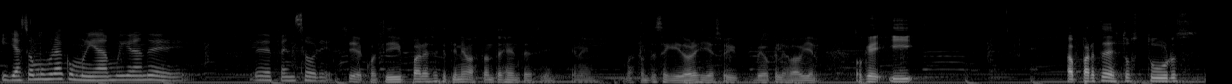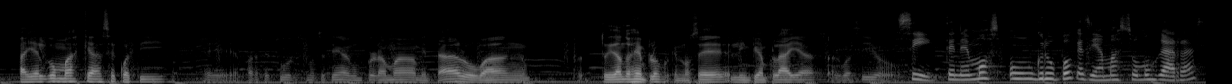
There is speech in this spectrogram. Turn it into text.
y ya somos una comunidad muy grande de, defensores. Sí, Ecuatí parece que tiene bastante gente, sí, tienen bastantes seguidores y eso, veo que les va bien. Ok, y aparte de estos tours ¿Hay algo más que hace Cuatí, eh, aparte de tours? ¿No se tiene algún programa ambiental o van estoy dando ejemplos porque no sé, limpian playas, algo así. O... Sí, tenemos un grupo que se llama Somos Garras.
